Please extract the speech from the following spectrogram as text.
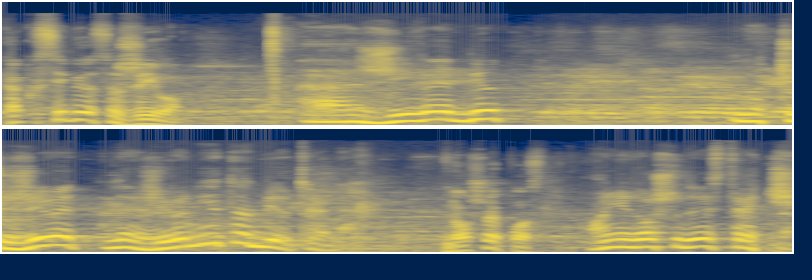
Kako si bio sa Živom? A, Žive je bio... Znači, Žive, ne, Žive nije tad bio trener. Došao je posle. On je došao 93.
